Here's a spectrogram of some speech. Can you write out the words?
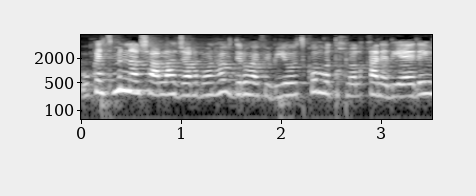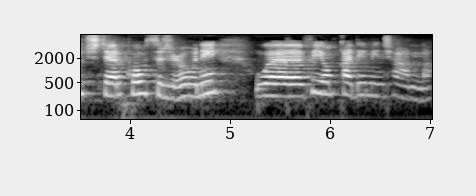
وكنتمنى إن شاء الله تجربونها وديروها في بيوتكم وتدخلوا القناة ديالي وتشتركوا وتشجعوني وفي يوم قادم إن شاء الله.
